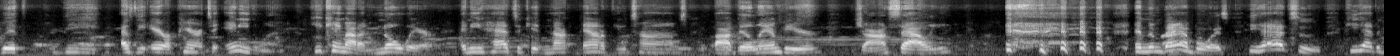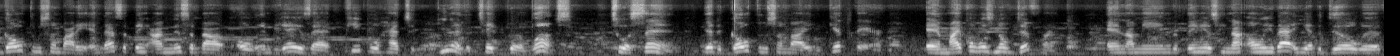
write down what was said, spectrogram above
with the as the heir apparent to anyone. He came out of nowhere and he had to get knocked down a few times by Bill Laimbeer, John Salley, and them bad boys. He had to. He had to go through somebody, and that's the thing I miss about old NBA is that people had to. You had to take your lumps to ascend. You had to go through somebody to get there, and Michael was no different. And I mean, the thing is, he not only that he had to deal with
